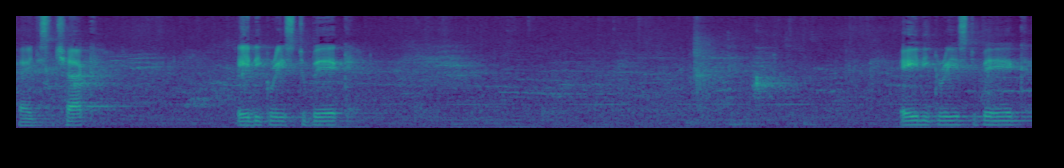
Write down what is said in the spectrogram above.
Okay, just check. 8 degrees too big. Eight degrees too big.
